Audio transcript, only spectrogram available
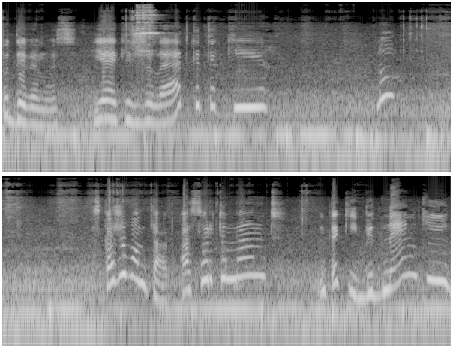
подивимось. Є якісь жилетки такі. Ну, скажу вам так, асортимент такий бідненький.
